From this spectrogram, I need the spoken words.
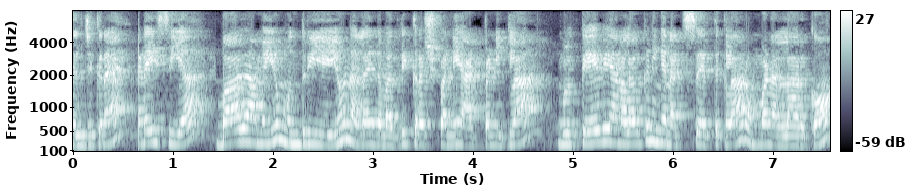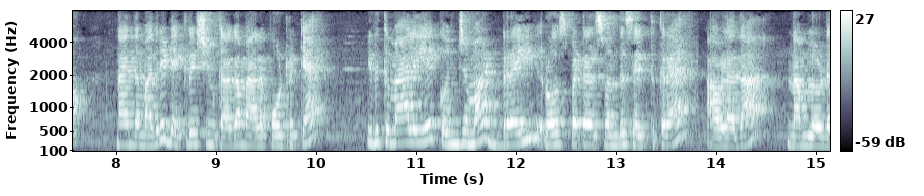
செஞ்சுக்கிறேன். கடைசியா பாதாமையும் முந்திரியையும் நல்லா இந்த மாதிரி க்ரஷ் பண்ணி ஆட் பண்ணிக்கலாம். உங்களுக்கு தேவையான அளவுக்கு நீங்க நட்ஸ் சேர்த்துக்கலாம். ரொம்ப நல்லா இருக்கும். நான் இந்த மாதிரி டெக்கரேஷனுக்காக மேலே போட்டிருக்கேன். இதுக்கு மேலேயே கொஞ்சமாக ட்ரை ரோஸ் பெட்டல்ஸ் வந்து சேர்த்துக்கிறேன். அவ்வளோதான் நம்மளோட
